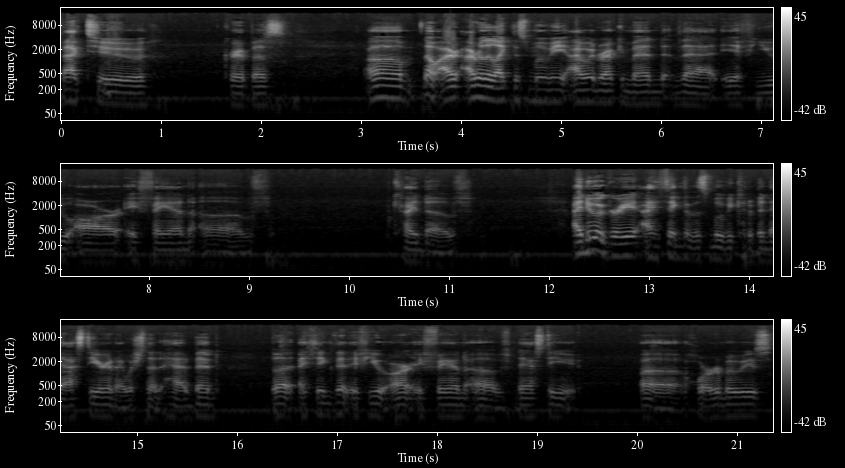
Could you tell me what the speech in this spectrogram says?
back to Krampus. Um, no, I, I really like this movie. I would recommend that if you are a fan of kind of. I do agree. I think that this movie could have been nastier, and I wish that it had been. But I think that if you are a fan of nasty uh, horror movies,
